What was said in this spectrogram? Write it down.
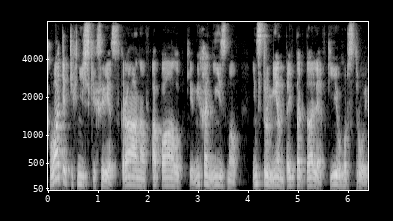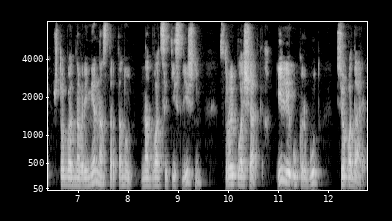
Хватит технических средств, кранов, опалубки, механизмов, инструмента и так далее в Киевгорстрой, чтобы одновременно стартануть на 20 с лишним стройплощадках. Или Укрбуд все подарит.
